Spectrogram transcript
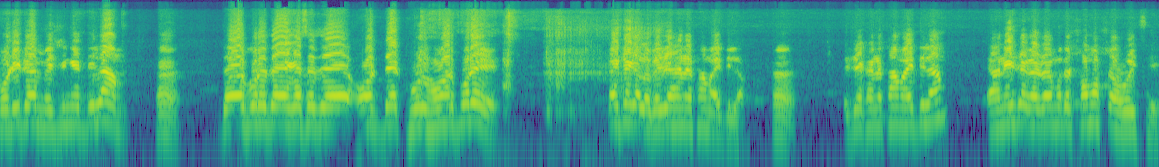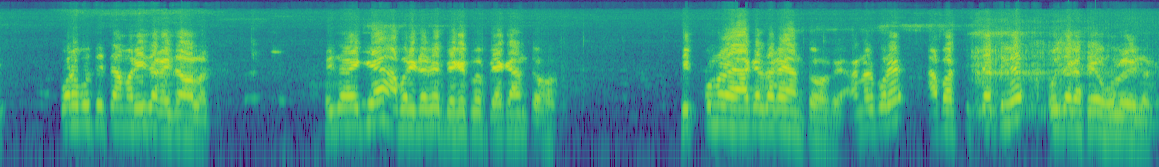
বডিটা মেশিনে দিলাম হ্যাঁ। দেওয়ার পরে দেখা গেছে যে অর্ধেক হোল হওয়ার পরে কেটে গেল এই যে এখানে থামাই দিলাম। হ্যাঁ। এই যে এখানে থামাই দিলাম এখন এই জায়গাটার মধ্যে সমস্যা হয়েছে। পরবর্তীতে আমার এই জায়গায় যাওয়া লাগবে। এই জায়গায় গিয়ে আবার এটাকে ব্যাগে করে ব্যাগে আনতে হবে। ঠিক পুনরায় আগের জায়গায় আনতে হবে। আনার পরে আবার চিৎকার দিলে ওই জায়গা থেকে হোল হয়ে যাবে।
